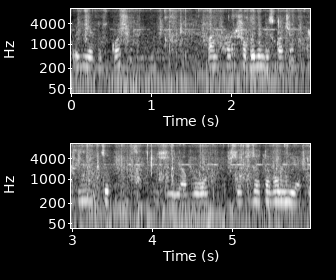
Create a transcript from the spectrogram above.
Тут нету скотча. Ладно, хорошо, будем без скотча. Видите, Еву. Что тут этого нету.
